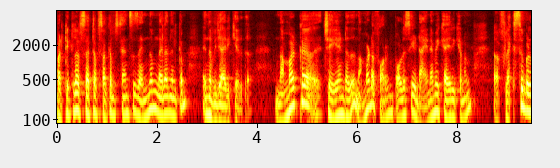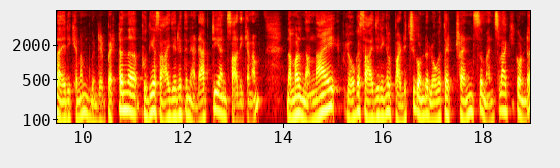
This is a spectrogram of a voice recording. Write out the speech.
പർട്ടിക്കുലർ സെറ്റ് ഓഫ് സർക്കംസ്റ്റാൻസസ് എന്നും നിലനിൽക്കും എന്ന് വിചാരിക്കരുത്. നമ്മൾക്ക് ചെയ്യേണ്ടത് നമ്മുടെ ഫോറിൻ പോളിസി ഡൈനാമിക് ആയിരിക്കണം ഫ്ലെക്സിബിൾ ആയിരിക്കണം പെട്ടെന്ന് പുതിയ സാഹചര്യത്തിന് അഡാപ്റ്റ് ചെയ്യാൻ സാധിക്കണം. നമ്മൾ നന്നായി ലോക സാഹചര്യങ്ങൾ പഠിച്ചുകൊണ്ട് ലോകത്തെ ട്രെൻഡ്സ് മനസ്സിലാക്കിക്കൊണ്ട്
